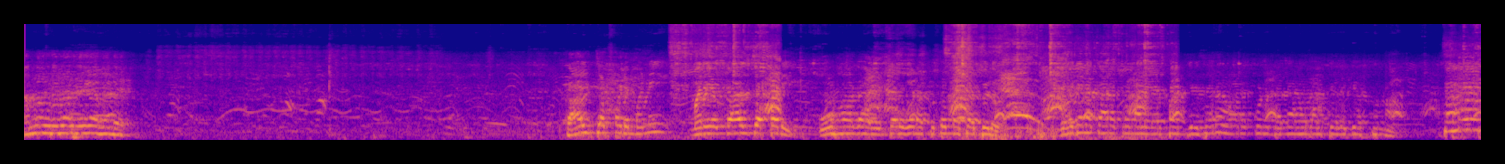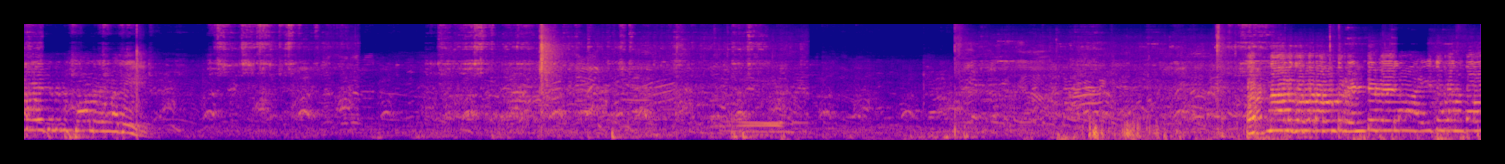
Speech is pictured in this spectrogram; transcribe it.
అన్నం వృధా చేయకండి కాల్ చప్పడి మణి మరియు కాల్ చప్పడి ఊహాగా ఇద్దరు కూడా కుటుంబ సభ్యులు. భోజన కార్యక్రమాలు ఏర్పాటు చేశారు. వారికి కూడా ధన్యవాదాలు తెలియజేస్తున్నాం. సమయం ఐదు నిమిషాలు ఉన్నది. పద్నాలుగవ రౌండ్ రెండు వేల ఐదు వందల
